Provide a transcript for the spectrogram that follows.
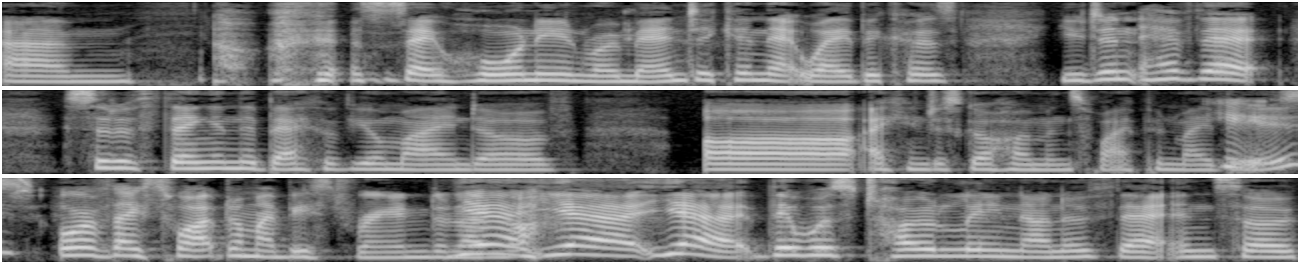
um as I say, horny and romantic in that way because you didn't have that sort of thing in the back of your mind of, oh, I can just go home and swipe in my Yes. bed. Or if they swiped on my best friend and I'm Yeah, yeah, yeah. There was totally none of that. And so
